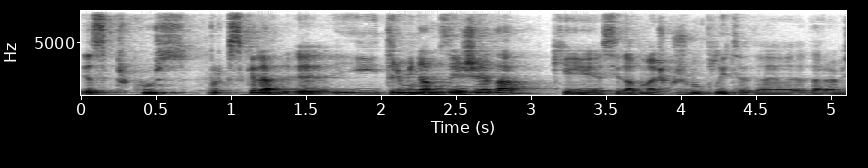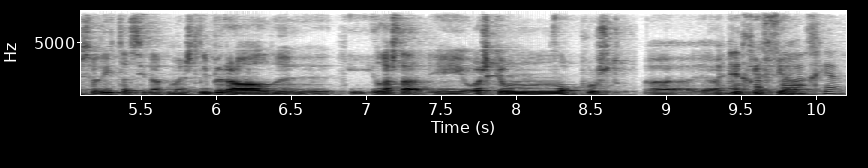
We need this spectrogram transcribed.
esse percurso. Porque se calhar, eh, e terminámos em Jeddah, que é a cidade mais cosmopolita da, da Arábia Saudita, a cidade mais liberal, eh, e lá está, eu acho que é um oposto à- àquilo que é Riad. Riad.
